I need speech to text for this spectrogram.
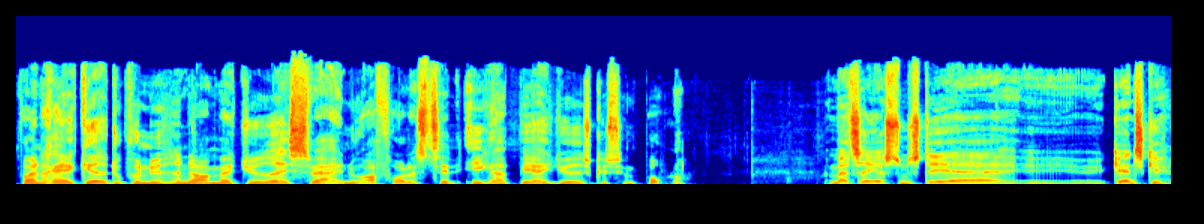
Hvordan reagerede du på nyheden om, at jøder i Sverige nu opfordres til ikke at bære jødiske symboler? Jamen, altså, jeg synes, det er øh, ganske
